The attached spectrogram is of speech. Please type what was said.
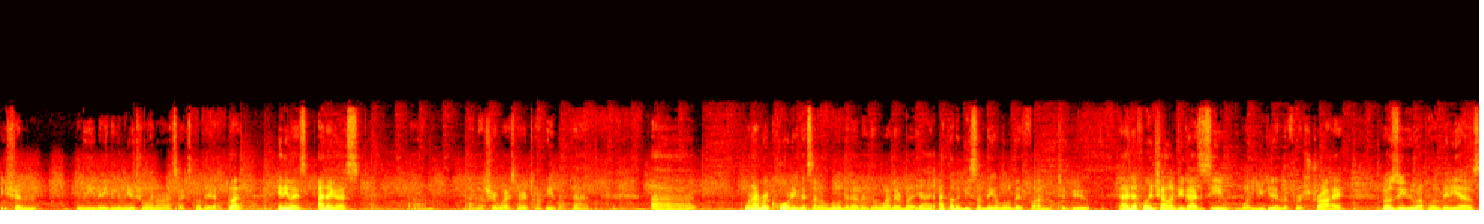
you shouldn't leave anything neutral in on a Specs Keldeo. But, anyways, I digress. Um, I'm not sure why I started talking about that. Uh, when I'm recording this, I'm a little bit under the weather, but I, I thought it'd be something a little bit fun to do. I definitely challenge you guys to see what you get in the first try. Those of you who upload videos,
